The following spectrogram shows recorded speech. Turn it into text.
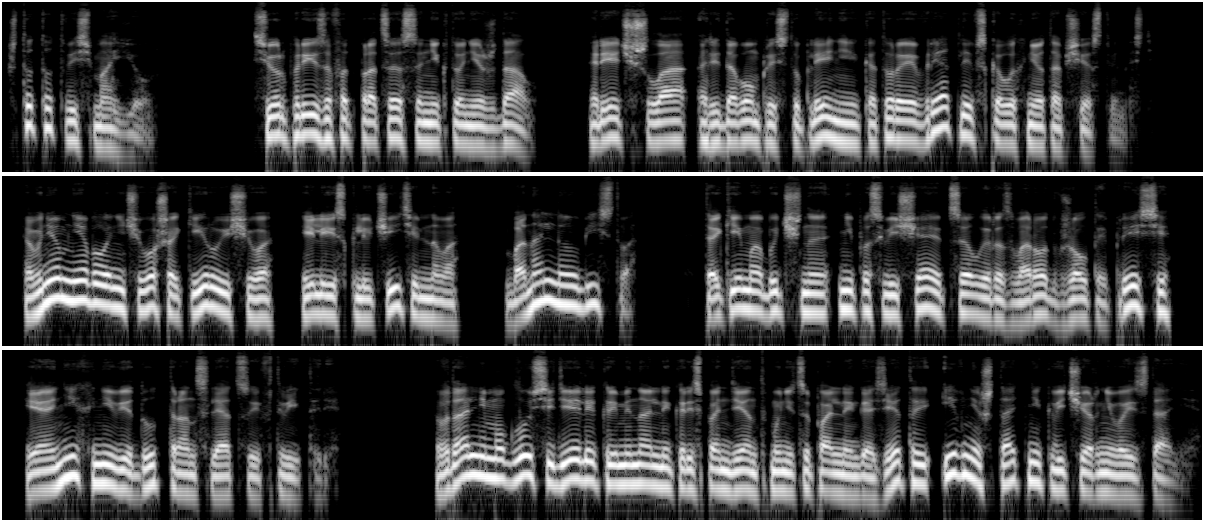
что тот весьма юн. Сюрпризов от процесса никто не ждал. Речь шла о рядовом преступлении, которое вряд ли всколыхнет общественность. В нем не было ничего шокирующего или исключительного, банальное убийство. Таким обычно не посвящают целый разворот в желтой прессе, и о них не ведут трансляции в Твиттере. В дальнем углу сидели криминальный корреспондент муниципальной газеты и внештатник вечернего издания.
